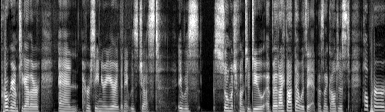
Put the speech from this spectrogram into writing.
program together. And her senior year, then it was just, it was so much fun to do. Uh, but I thought that was it. I was like, I'll just help her.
